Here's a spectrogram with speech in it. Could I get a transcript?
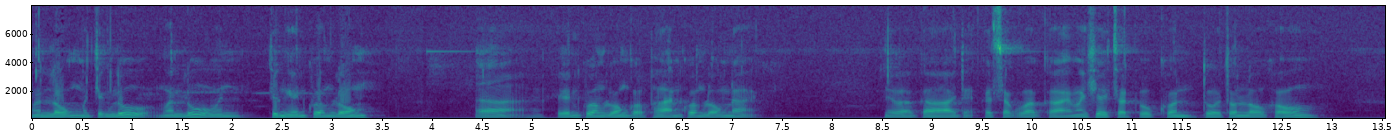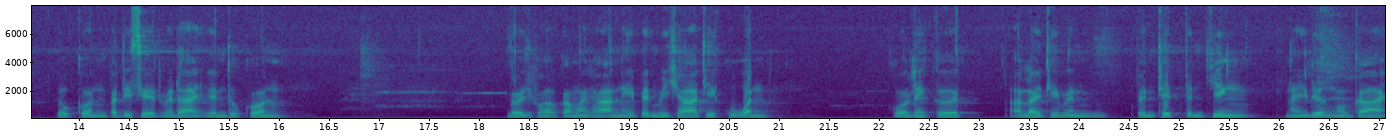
มันหลงมันจึงรู้ มันรู้มันจึงเห็นความหลงถ้าเห็นความหลงก็ผ่านความหลงได้ เรียกว่ากายก็สักว่ากายไม่ใช่จัดบุคคล ตัวตนเราเขา ทุกคนปฏิเสธไม่ได้เห็นทุกคน โดยเฉพาะกรรมฐานนี่เป็นวิชาที่กวนกวนให้เกิดอะไรที่มันเป็นเท็จเป็นจริงในเรื่องของกาย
